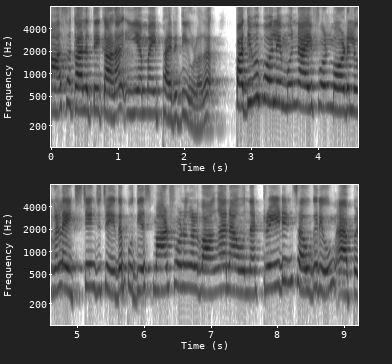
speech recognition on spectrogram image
മാസക്കാലത്തേക്കാണ് ഇ എം ഐ പരിധിയുള്ളത്. പതിവ് പോലെ മുൻ ഐഫോൺ മോഡലുകൾ എക്സ്ചേഞ്ച് ചെയ്ത് പുതിയ സ്മാർട്ട് ഫോണുകൾ വാങ്ങാനാവുന്ന ട്രേഡ് ഇൻ സൗകര്യവും ആപ്പിൾ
